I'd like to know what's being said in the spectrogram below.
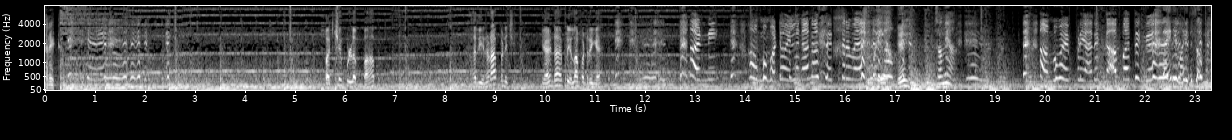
கரெக்ட் பச்சை புள்ள பாப். அது என்னடா பண்ணுச்சு? ஏன்டா இப்படி எல்லாம் பண்றீங்க? அண்ணி அம்மா மட்டும் இல்லனா நான் செத்துருவேன். ஏய். சௌமியா அம்மாவை எப்படியாவது காப்பாத்துங்க? தைரியமா இது சௌமியா.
